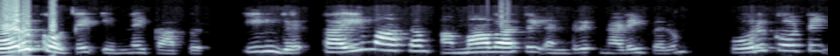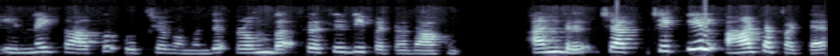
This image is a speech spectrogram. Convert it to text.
ஒரு கோட்டை எண்ணெய் காப்பு. இங்கு தை மாசம் அமாவாசை அன்று நடைபெறும் ஒரு கோட்டை எண்ணெய் காப்பு உற்சவம் வந்து ரொம்ப பிரசித்தி பெற்றதாகும். அன்று செக்கில் ஆட்டப்பட்ட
